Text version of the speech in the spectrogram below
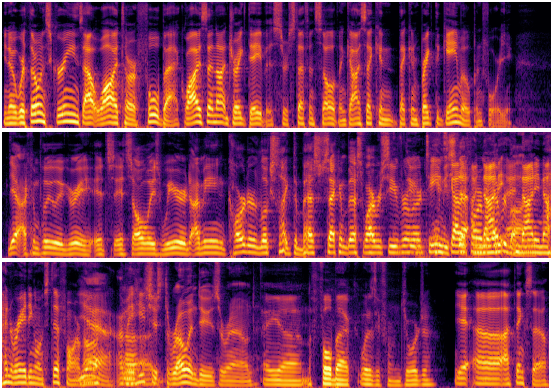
You know, we're throwing screens out wide to our fullback. Why is that not Drake Davis or Stephen Sullivan, guys that can that can break the game open for you? Yeah, I completely agree. It's it's always weird. I mean, Carter looks like the best, second best wide receiver on our team. he's He's, got stiff a, a, 90, a 99 rating on stiff arm. huh? Yeah, I mean, he's just throwing dudes around. A uh, fullback, what is he from Georgia? Yeah, uh, I think so.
